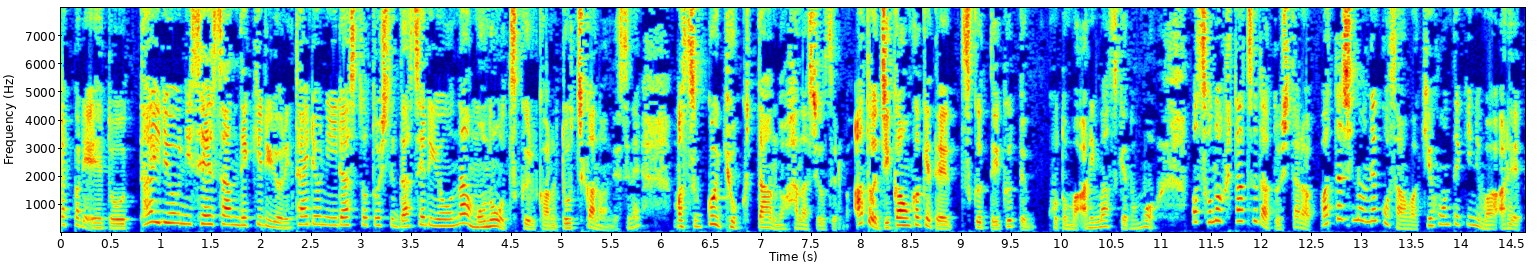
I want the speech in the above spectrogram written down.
やっぱり、えっ、ー、と、大量に生産できるように、大量にイラストとして出せるようなものを作るかのどっちかなんですね。まあ、すっごい極端の話をすれば。あとは時間をかけて作っていくってこともありますけども、まあ、その二つだとしたら、私の猫さんは基本的にはあれ、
